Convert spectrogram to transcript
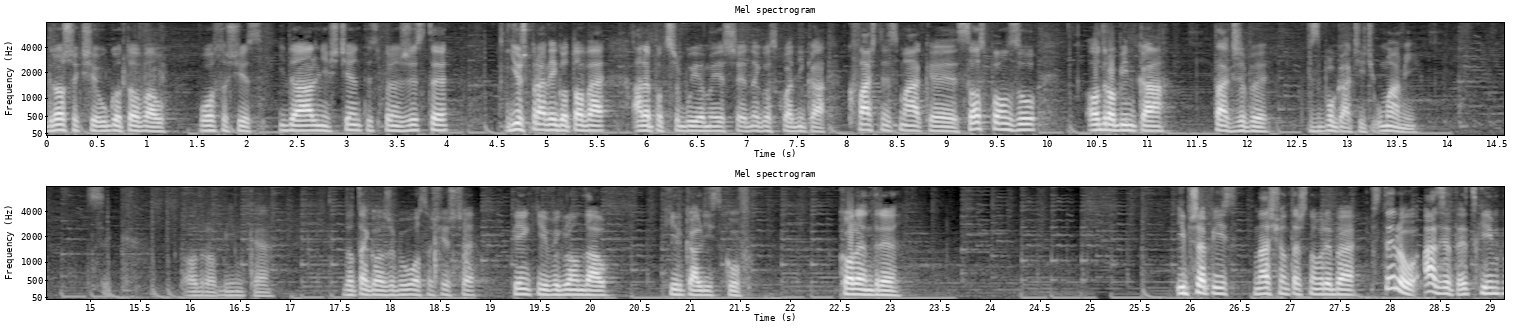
groszek się ugotował. Łosoś jest idealnie ścięty, sprężysty. Już prawie gotowe, ale potrzebujemy jeszcze jednego składnika. Kwaśny smak, e, sos ponzu, odrobinka, tak żeby wzbogacić umami. Cyk, odrobinkę. Do tego, żeby łosoś jeszcze piękniej wyglądał, kilka listków kolendry i przepis na świąteczną rybę w stylu azjatyckim.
